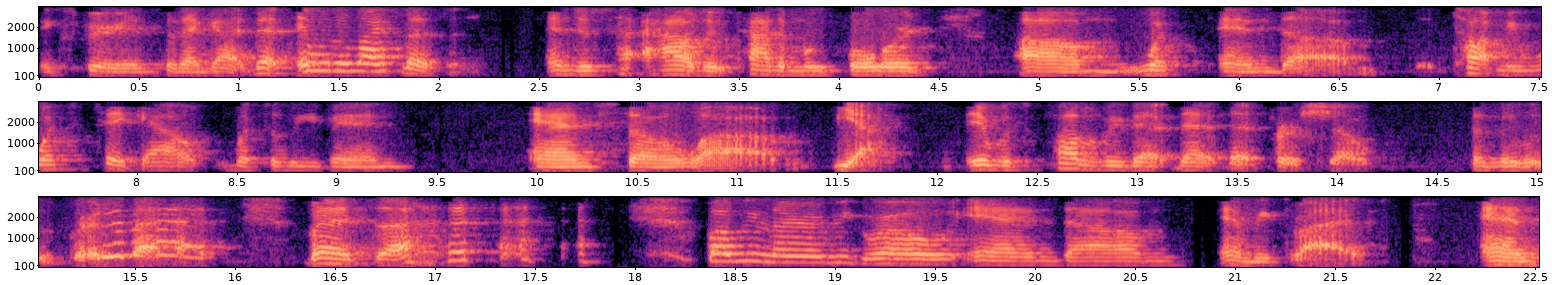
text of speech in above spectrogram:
experience that I got, that it was a life lesson. And just how to kind of move forward, um, what and um, taught me what to take out, what to leave in, and so uh, yeah, it was probably that that that first show. Because it was pretty bad, but uh, but we learn, we grow, and um, and we thrive, and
